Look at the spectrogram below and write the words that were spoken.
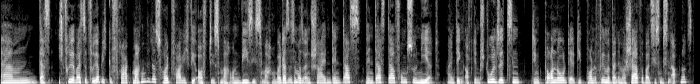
Ähm, das, ich früher, weißt du, früher habe ich gefragt, machen Sie das? Heute frage ich, wie oft Sie es machen und wie Sie es machen, weil das ist immer so entscheidend. Denn das, wenn das da funktioniert, meinetwegen auf dem Stuhl sitzen, den Porno, der, die Pornofilme werden immer schärfer, weil es sich ein bisschen abnutzt.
